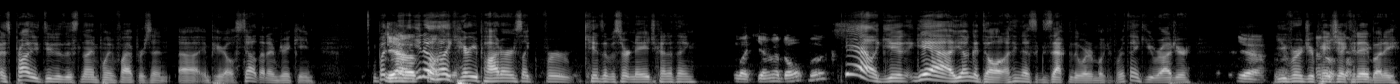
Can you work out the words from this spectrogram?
it's probably due to this 9.5% uh, imperial stout that I'm drinking. But Yeah, you know, you know like. Harry Potter is like for kids of a certain age kind of thing. Like young adult books. Yeah, like yeah, young adult. I think that's exactly the word I'm looking for. Thank you, Roger. Yeah. You've earned your paycheck today, buddy.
